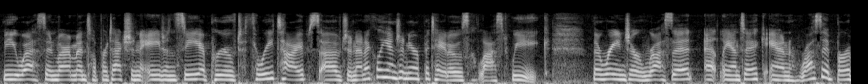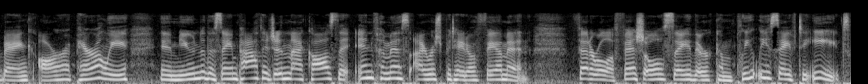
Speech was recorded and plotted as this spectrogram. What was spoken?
The U.S. Environmental Protection Agency approved three types of genetically engineered potatoes last week. The Ranger Russet, Atlantic, and Russet Burbank are apparently immune to the same pathogen that caused the infamous Irish potato famine. Federal officials say they're completely safe to eat.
